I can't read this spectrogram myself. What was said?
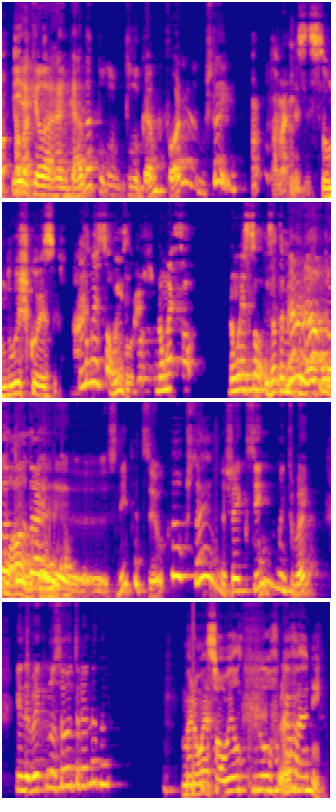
Bom, E tá bem, aquela arrancada pelo, pelo campo fora, gostei. tá bem, mas isso são duas coisas. não é? Não é só isso, Pois. não é só, não é só exatamente Não, não, estou a dar é eh, snippets. Eu, eu gostei, achei que sim, muito bem. Ainda bem que não sou o treinador. Mas não é só ele que ouve o. Cavani.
